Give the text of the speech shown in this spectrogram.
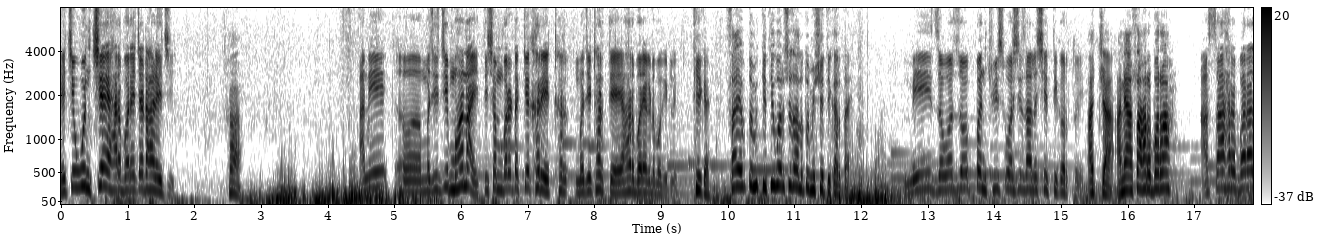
याची उंची आहे हरभऱ्याच्या ढाळीची. हा. आणि अं, म्हणजे जी म्हण आहे ती शंभर टक्के खरी ठर म्हणजे ठरते या हरभऱ्याकडे बघितलं की. ठीक आहे. साहेब तुम्ही किती वर्ष झालं तुम्ही शेती करताय? मी जवळजवळ पंचवीस वर्ष झालं शेती करतोय. अच्छा. आणि असा हरभरा? असा हरभरा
